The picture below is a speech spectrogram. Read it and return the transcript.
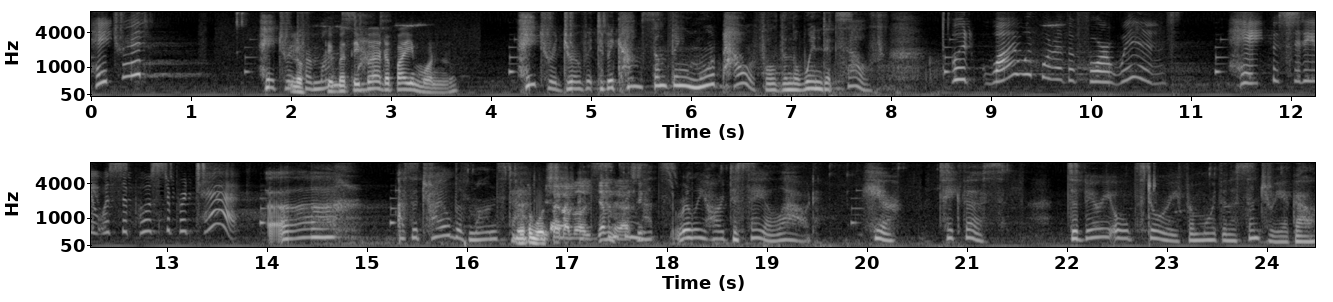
Hatred? Hatred Loh, for tiba-tiba ada Paimon. Hatred drove it to become something more powerful than the wind itself. But hate the city it was supposed to protect? Uh, as a child of Mondstadt, it's ya something that's really hard to say aloud. Here, take this. It's a very old story from more than a century ago.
